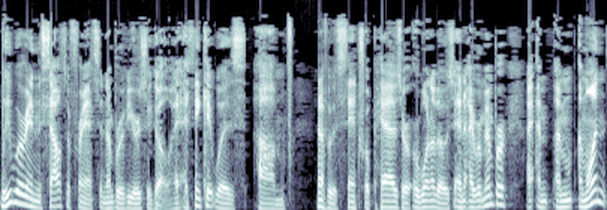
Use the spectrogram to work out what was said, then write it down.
We were in the south of France a number of years ago. I, I think it was, um, I don't know if it was Saint Tropez or, or one of those. And I remember I, I'm, I'm, I'm on,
